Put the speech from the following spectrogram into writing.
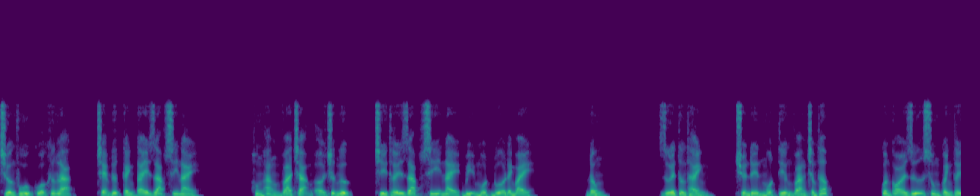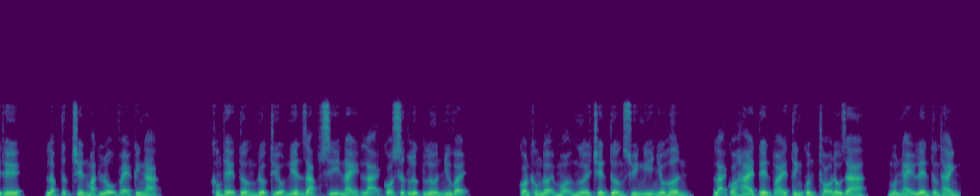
trường phủ của khương lạc chém đứt cánh tay giáp sĩ này hung hăng va chạm ở trước ngực, chỉ thấy giáp sĩ này bị một búa đánh bay. Đông. Dưới tường thành chuyển đến một tiếng vang trầm thấp. Quân coi giữ xung quanh thấy thế, lập tức trên mặt lộ vẻ kinh ngạc. Không thể tưởng được thiếu niên giáp sĩ này lại có sức lực lớn như vậy. Còn không đợi mọi người trên tường suy nghĩ nhiều hơn, lại có hai tên toái tinh quân thỏ đầu ra, muốn nhảy lên tường thành.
